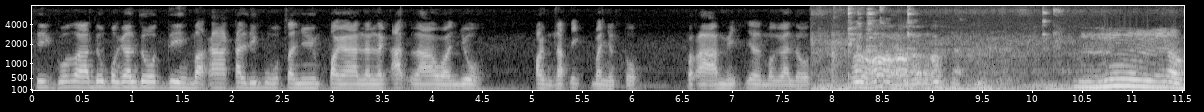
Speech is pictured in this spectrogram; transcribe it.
Sigurado mga Lodi, makakalimutan nyo yung pangalan ng atlawan nyo pag natikman nyo to. Promise yan mga Lodi. Oo, oo, oo. Mm.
